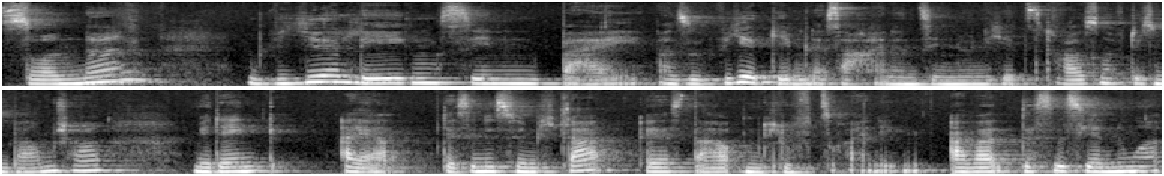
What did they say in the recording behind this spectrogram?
sondern wir legen Sinn bei. Also wir geben der Sache einen Sinn. Wenn ich jetzt draußen auf diesen Baum schaue, mir denke, ah ja, der Sinn ist für mich klar, er ist da, um die Luft zu reinigen. Aber das ist ja nur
